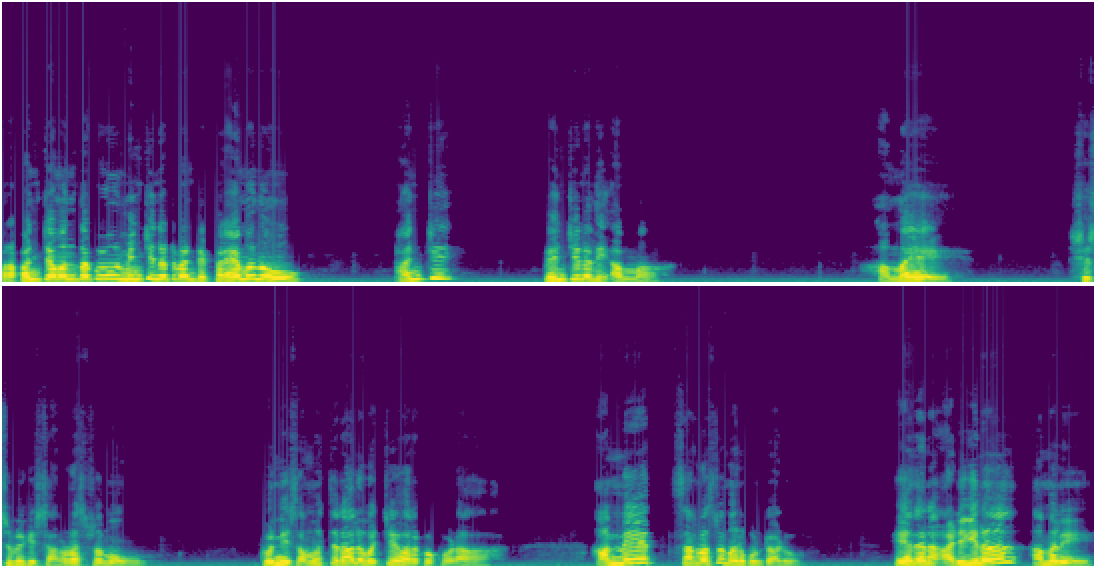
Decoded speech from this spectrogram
ప్రపంచమంతకు మించినటువంటి ప్రేమను పంచి పెంచినది అమ్మ. అమ్మయే శిశువుకి సర్వస్వము. కొన్ని సంవత్సరాలు వచ్చే వరకు కూడా అమ్మే సర్వస్వం అనుకుంటాడు. ఏదైనా అడిగినా అమ్మని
